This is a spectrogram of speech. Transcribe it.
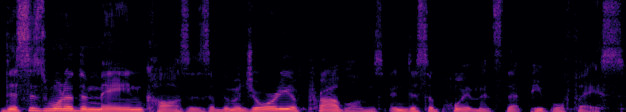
This is one of the main causes of the majority of problems and disappointments that people face.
